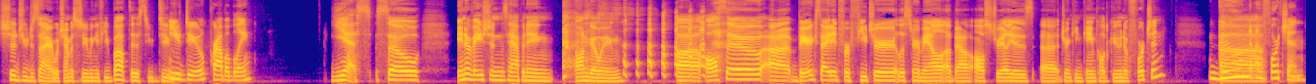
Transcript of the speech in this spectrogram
should you desire which i'm assuming if you bought this you do. You do, probably. yes. So innovations happening ongoing. Uh, also uh, very excited for future listener mail about australia's uh, drinking game called goon of fortune Goon Uh, of Fortune.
